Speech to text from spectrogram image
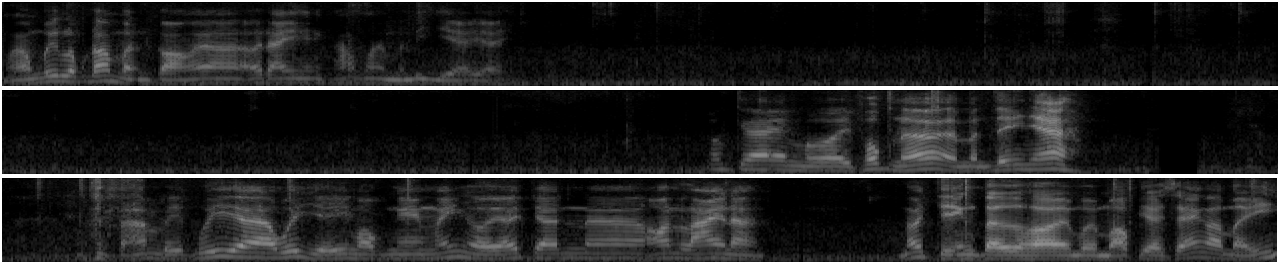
Mà không biết lúc đó mình còn ở ở đây hay không, hay mình đi về rồi Ok 10 phút nữa rồi mình đi nha. Tạm biệt quý à, quý vị, một ngàn mấy người ở trên à, online nè. Nói chuyện từ hồi 11 giờ sáng ở Mỹ,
